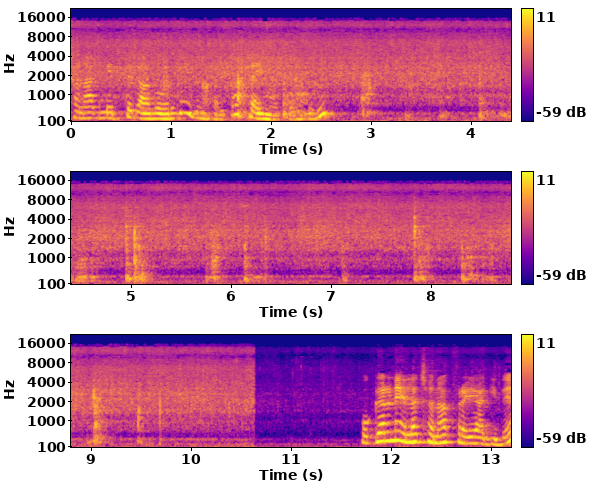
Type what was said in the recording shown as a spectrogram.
ಚೆನ್ನಾಗಿ ಮೆತ್ತಗಾಗೋವರೆಗೂ ಇದನ್ನು ಸ್ವಲ್ಪ ಫ್ರೈ ಮಾಡ್ಕೊಳ್ತೀನಿ. ಒಗ್ಗರಣೆ ಎಲ್ಲ ಚೆನ್ನಾಗಿ ಫ್ರೈ ಆಗಿದೆ.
